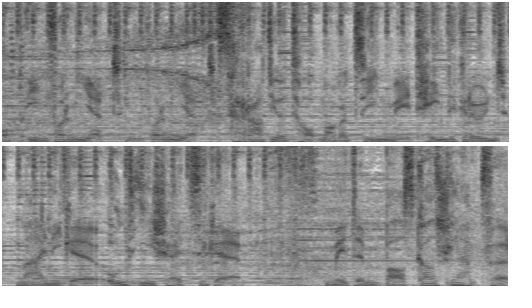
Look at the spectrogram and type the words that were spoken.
Top informiert. Das Radio Top Magazin mit Hintergrund, Meinungen und Einschätzungen mit dem Pascal Schläpfer.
